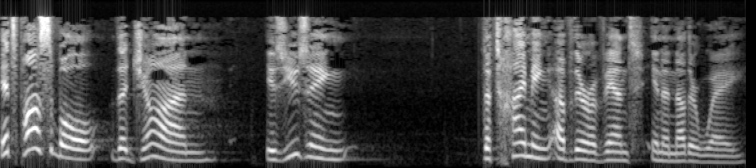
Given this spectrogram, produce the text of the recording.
It's possible that John is using the timing of their event in another way.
